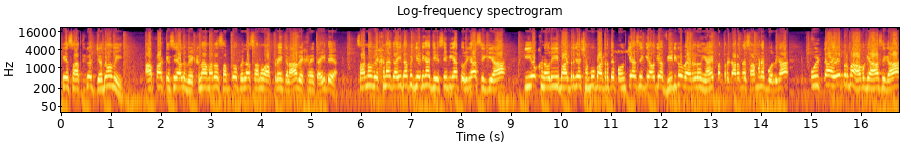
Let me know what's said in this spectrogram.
ਕਿ ਸਾਥੀਓ, ਜਦੋਂ ਵੀ ਆਪਾਂ ਕਿਸੇ ਵੱਲ ਵੇਖਣਾ ਵਾ ਤਾਂ ਸਭ ਤੋਂ ਪਹਿਲਾਂ ਸਾਨੂੰ ਆਪਣੇ ਗੁਨਾਹ ਵੇਖਣੇ ਚਾਹੀਦੇ ਆ। ਸਾਨੂੰ ਵੇਖਣਾ ਚਾਹੀਦਾ ਵੀ ਜਿਹੜੀਆਂ ਜੀਸੀਬੀਆਂ ਤੁਰੀਆਂ ਸੀਗੀਆਂ, ਕੀ ਉਹ ਖਨੌਰੀ ਬਾਰਡਰ ਜਾਂ ਸ਼ੰਭੂ ਬਾਰਡਰ ਤੇ ਪਹੁੰਚਿਆ ਸੀਗੀਆਂ, ਉਹਦੀਆਂ ਵੀਡੀਓ ਵਾਇਰਲ ਹੋਈਆਂ, ਇਹ ਪੱਤਰਕਾਰਾਂ ਦੇ ਸਾਹਮਣੇ ਬੋਲੀਆਂ। ਉਲਟਾ ਇਹ ਪ੍ਰਭਾਵ ਗਿਆ ਸੀਗਾ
